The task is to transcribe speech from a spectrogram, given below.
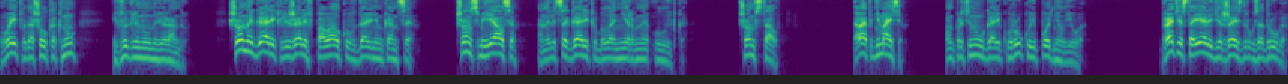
Уэйт подошел к окну и выглянул на веранду. Шон и Гарик лежали в повалку в дальнем конце. Шон смеялся, а на лице Гарика была нервная улыбка. Шон встал. «Давай, поднимайся!» Он протянул Гарику руку и поднял его. Братья стояли, держась друг за друга.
